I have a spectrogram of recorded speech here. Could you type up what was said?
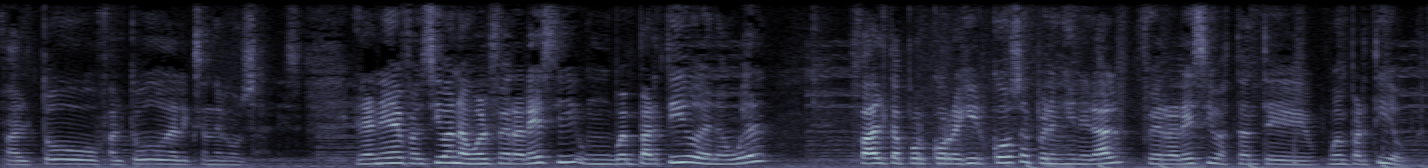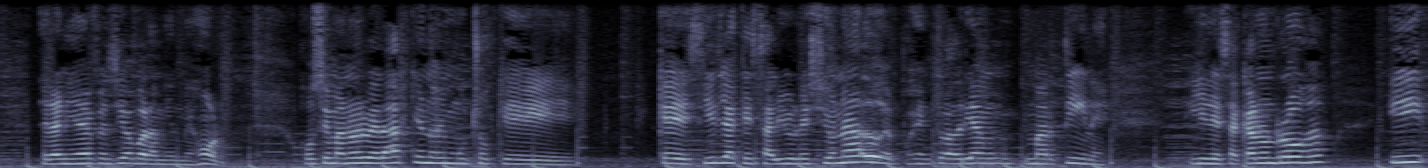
Faltó, faltó de Alexander González. En la línea defensiva, Nahuel Ferraresi, un buen partido de Nahuel. Falta por corregir cosas, pero en general, Ferraresi bastante buen partido. De la línea defensiva, para mí el mejor. José Manuel Velázquez, no hay mucho que, que decir, ya que salió lesionado. Después entró Adrián Martínez y le sacaron roja. Y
